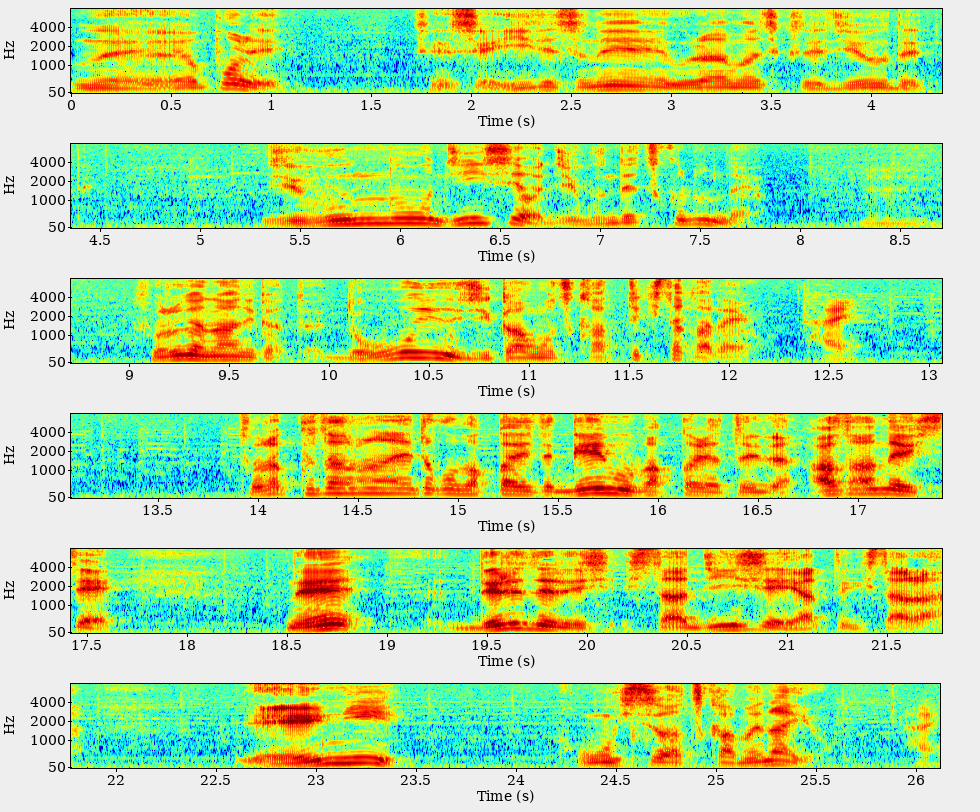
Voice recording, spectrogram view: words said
うんねやっぱり先生いいですね。羨ましくて自由でって。自分の人生は自分で作るんだよ。それが何かってどういう時間を使ってきたかだよ。はい。それはくだらないとこばっかりしてゲームばっかりやって朝寝してねデレデレした人生やってきたら永遠に本質はつかめないよ。はい。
